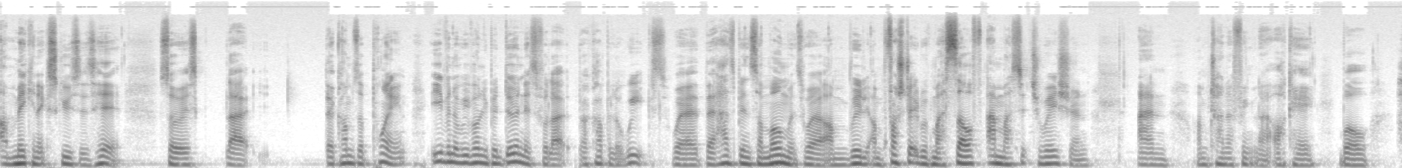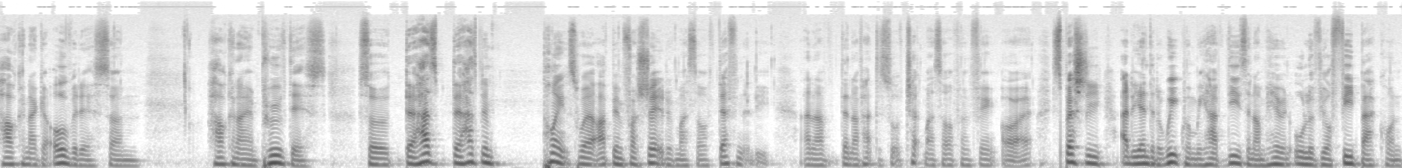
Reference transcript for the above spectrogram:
I'm making excuses here, so it's like there comes a point, even though we've only been doing this for like a couple of weeks, where there has been some moments where I'm really I'm frustrated with myself and my situation, and I'm trying to think like, okay, well, how can I get over this? Um, how can I improve this? So there has there has been points where I've been frustrated with myself, definitely, and I've then I've had to sort of check myself and think, all right, especially at the end of the week when we have these, and I'm hearing all of your feedback on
